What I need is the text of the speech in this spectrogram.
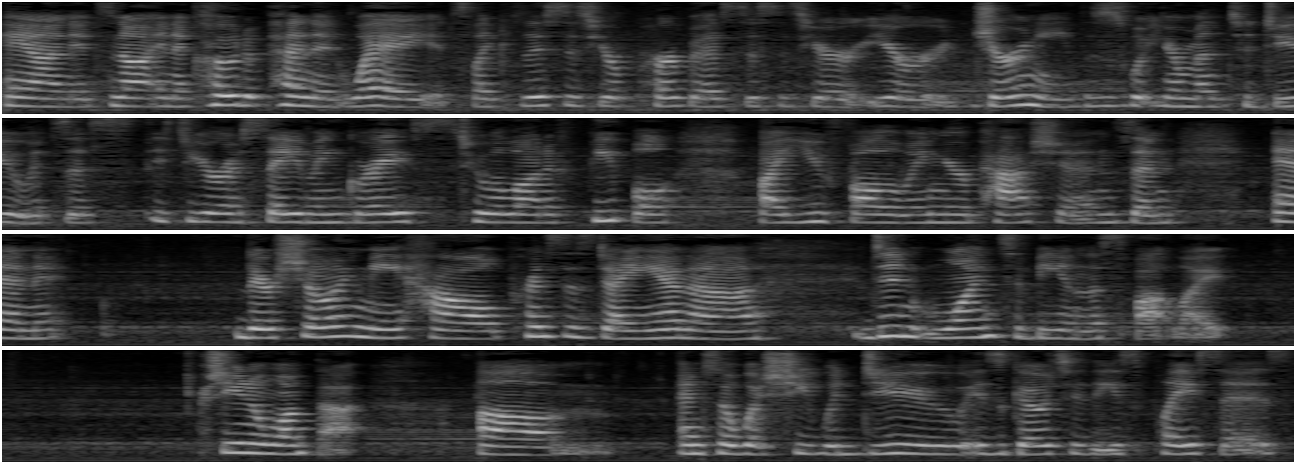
And it's not in a codependent way. It's like this is your purpose. This is your your journey. This is what you're meant to do. It's this it's you're a saving grace to a lot of people by you following your passions. And and they're showing me how princess diana didn't want to be in the spotlight she didn't want that um and so what she would do is go to these places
